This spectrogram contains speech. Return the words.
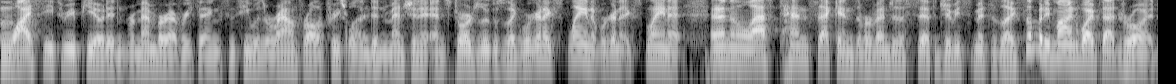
mm. why c3po didn't remember everything since he was around for all the prequels and didn't mention it. And george lucas was like we're gonna explain it we're gonna explain it. And then in the last 10 seconds of revenge of the sith jimmy smits is like somebody mind wipe that droid.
